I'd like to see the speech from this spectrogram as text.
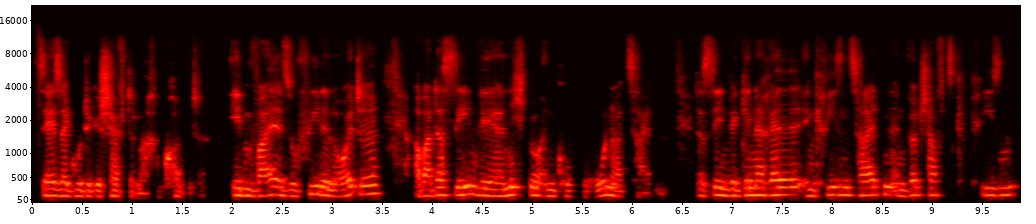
sehr, sehr gute Geschäfte machen konnte eben weil so viele Leute, aber das sehen wir ja nicht nur in Corona-Zeiten, das sehen wir generell in Krisenzeiten, in Wirtschaftskrisen,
